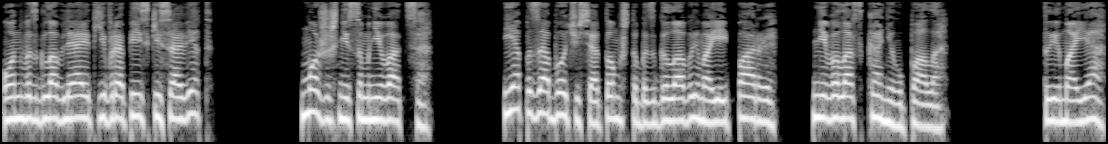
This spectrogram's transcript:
он возглавляет Европейский совет. Можешь не сомневаться. Я позабочусь о том, чтобы с головы моей пары ни волоска не упало. Ты моя,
